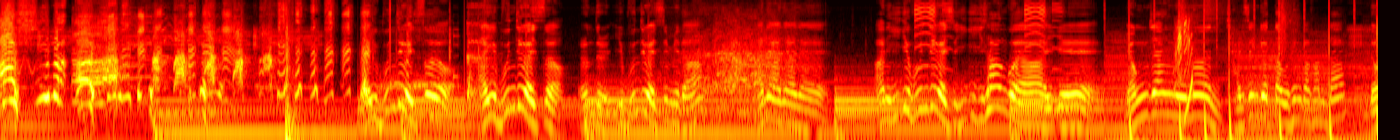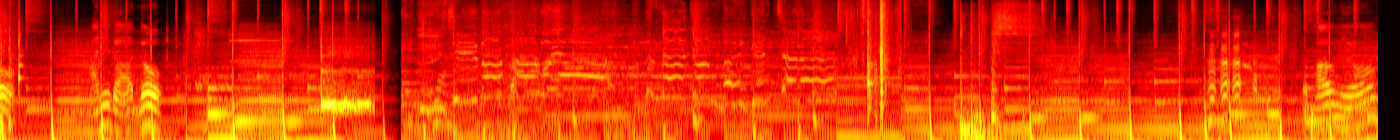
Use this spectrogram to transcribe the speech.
아 씨발! 아 씨. 야, 이게 문제가 있어요. 아 이게 문제가 있어요. 여러분들 이게 문제가 있습니다. 아니 아니 아니 아니. 아니 이게 문제가 있어 이게 이상한 거야 이게. 명장님은 잘생겼다고 생각한다? No. 아니다 No 다음이요.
